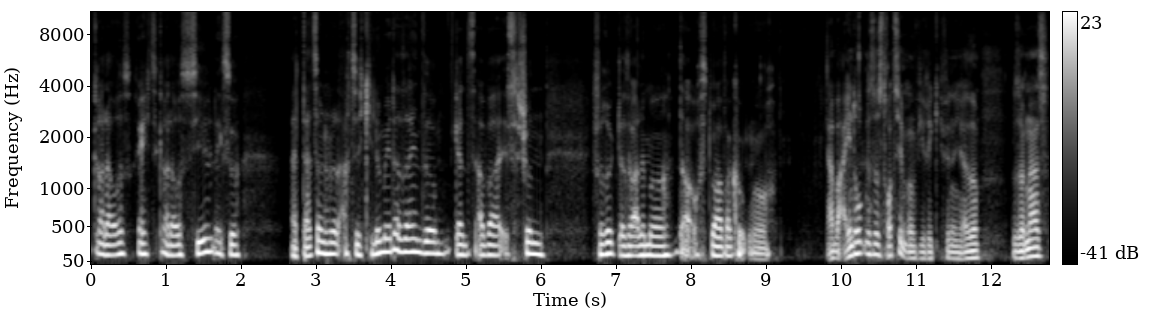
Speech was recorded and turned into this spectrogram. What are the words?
geradeaus, rechts, geradeaus, Ziel. Und denkst du, was, das sollen 180 Kilometer sein? So ganz, aber ist schon verrückt. Also alle mal da auf Strava gucken auch. Ja, beeindruckend ist es trotzdem irgendwie, Ricky, finde ich. Also besonders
